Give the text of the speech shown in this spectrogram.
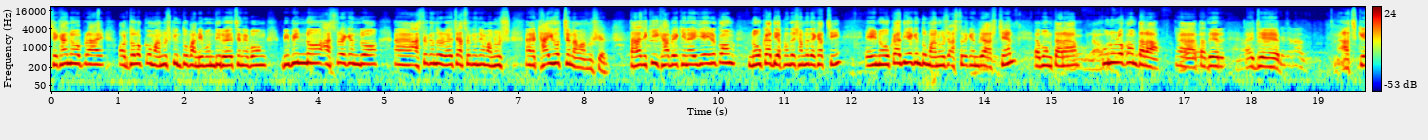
সেখানেও প্রায় অর্ধ লক্ষ মানুষ কিন্তু পানিবন্দী রয়েছেন এবং বিভিন্ন আশ্রয়কেন্দ্র আশ্রয়কেন্দ্র রয়েছে আশ্রয়কেন্দ্রে মানুষ ঠাই হচ্ছে না মানুষের। তারা যে কি খাবে কিনা এই যে এরকম নৌকা দিয়ে আপনাদের সামনে দেখাচ্ছি। এই নৌকা দিয়ে কিন্তু মানুষ আশ্রয়কেন্দ্রে আসছেন এবং তারা কোনো রকম তারা তাদের যে আজকে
